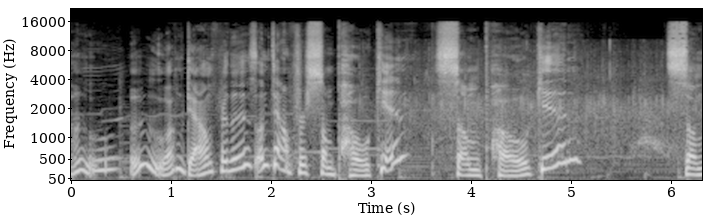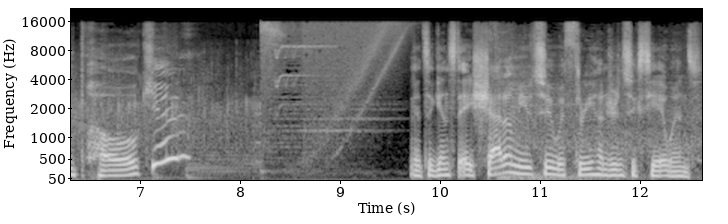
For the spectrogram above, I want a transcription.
Ooh, ooh, I'm down for this. I'm down for some Pokken. Some Pokken. Some Pokken. It's against a Shadow Mewtwo with 368 wins.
